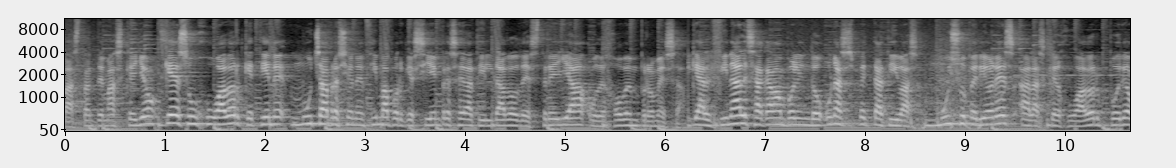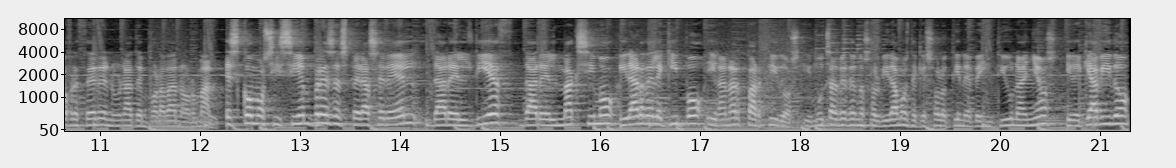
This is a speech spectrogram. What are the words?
bastante más que yo, que es un jugador que tiene mucha presión encima porque siempre se ha tildado de estrella o de joven promesa. Y que al final se acaban poniendo unas expectativas muy superiores a las que el jugador puede ofrecer en una temporada normal. Es como si siempre se esperase de él dar el 10, dar el máximo, tirar del equipo y ganar partidos. Y muchas veces nos olvidamos de que solo tiene 21 años y de que ha habido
